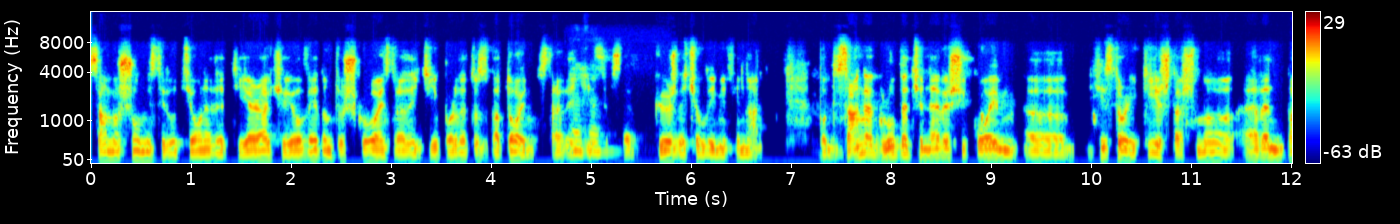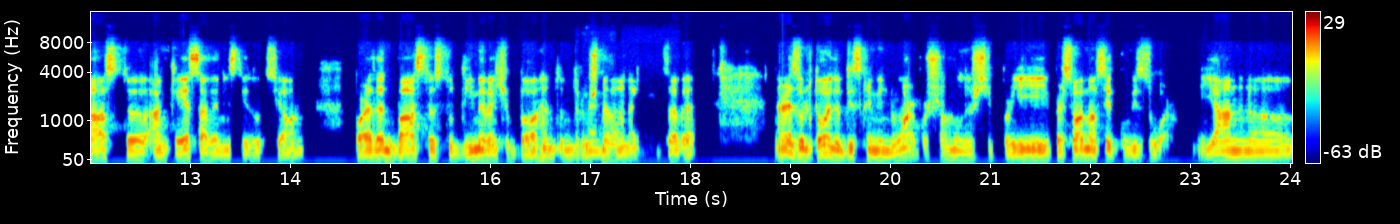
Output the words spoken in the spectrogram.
sa më shumë institucionet e tjera që jo vetëm të shkruajnë strategji, por edhe të zbatojnë strategji, mm -hmm. sepse ky është dhe qëllimi final. Po disa nga grupet që neve shikojmë uh, historikisht tashmë edhe në bazë të ankesave në institucion, por edhe në bazë të studimeve që bëhen të ndryshme dhe mhm. analizave, na rezultojnë të diskriminuar për shembull në Shqipëri personat me aftësi të kufizuar. Janë uh,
